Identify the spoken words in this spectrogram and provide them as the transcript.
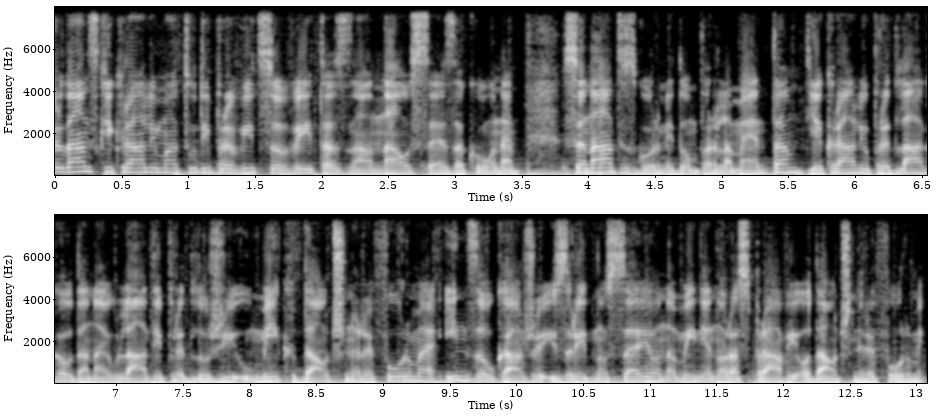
Jordanski kralj ima tudi pravico veta za na vse zakone. Senat, zgornji dom parlamenta, je kralju predlagal, da naj vladi predloži umik davčne reforme in zaukaže izredno sejo namenjeno razpravi o davčni reformi.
